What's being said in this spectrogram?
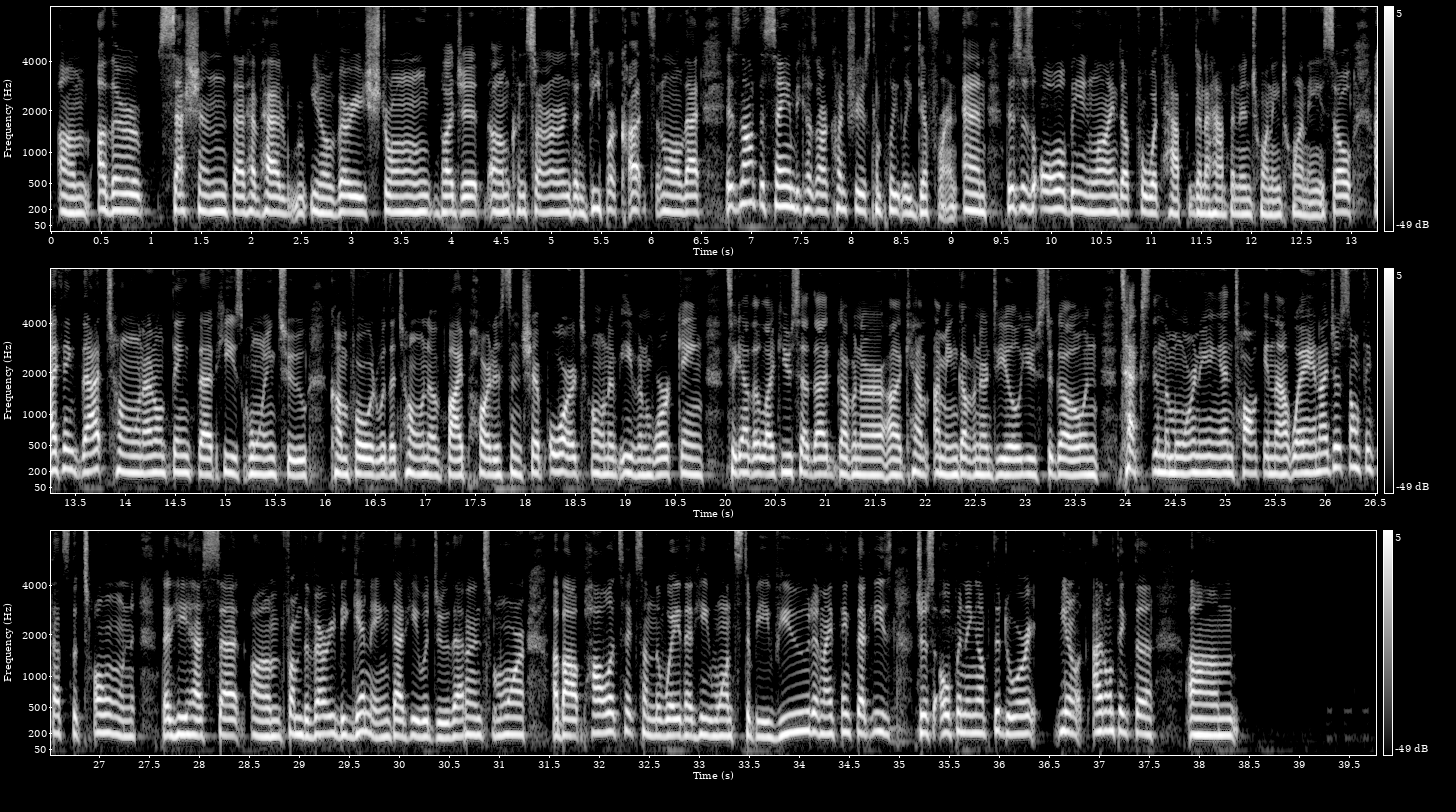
um, other sessions that have had, you know, very strong budget um, concerns and deeper cuts and all that is not the same because our country is completely different, and this is all being lined up for what's hap- going to happen in 2020. So I think that tone. I don't think that he's going to come forward with a tone of bipartisanship or a tone of even working together, like you said that Governor uh, Kemp, I mean Governor Deal used to go and text in the morning and talk in that way, and I just don't think that's the tone that he has set um, from the very beginning that he would do that. And it's more about politics and the way that he wants to be viewed. And I think that he's just opening up the door. You know, I don't think the um,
